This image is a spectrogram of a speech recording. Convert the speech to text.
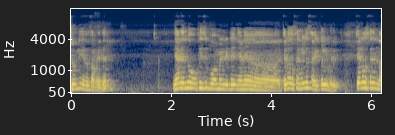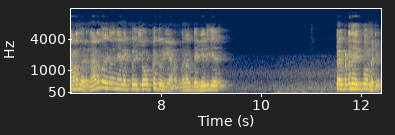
ജോലി ചെയ്യുന്ന സമയത്ത് ഞാൻ എന്നും ഓഫീസിൽ പോകാൻ വേണ്ടിയിട്ട് ഞാൻ ചില ദിവസങ്ങളിൽ സൈക്കിളിൽ വരും. ചില ദിവസങ്ങളിൽ നടന്നു വരും. നടന്നു വരുന്നത് ഞാൻ എപ്പോഴും ഷോർട്ട് കട്ട് വഴിയാണ്. നിങ്ങൾ ഡൽഹിയിൽ പെട്ടെന്ന് കയറി പോകാൻ പറ്റും.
